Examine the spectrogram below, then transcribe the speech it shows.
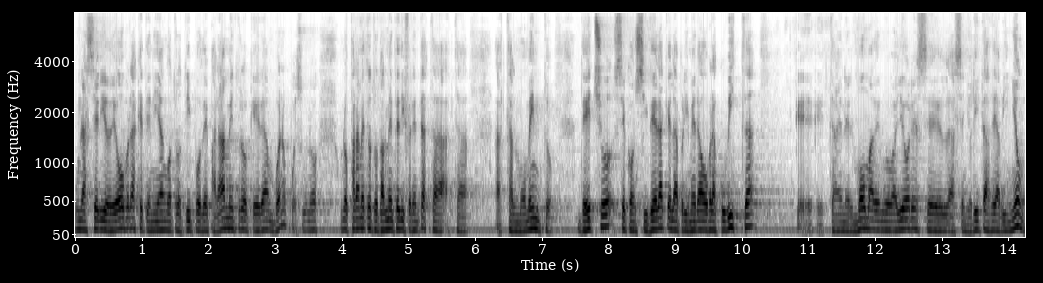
una serie de obras que tenían otro tipo de parámetros, que eran bueno, pues unos, unos parámetros totalmente diferentes hasta, hasta, hasta, el momento. De hecho, se considera que la primera obra cubista, que, está en el MoMA de Nueva York, es eh, Las señoritas de Aviñón,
